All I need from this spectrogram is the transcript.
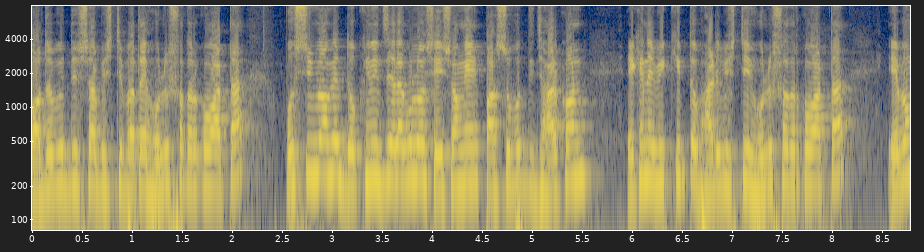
বজ্রবিদ্যুৎ সহ বৃষ্টিপাতে হলুদ সতর্কবার্তা। পশ্চিমবঙ্গের দক্ষিণের জেলাগুলো সেই সঙ্গে পার্শ্ববর্তী ঝাড়খণ্ড, এখানে বিক্ষিপ্ত ভারী বৃষ্টির হলুদ সতর্কবার্তা এবং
